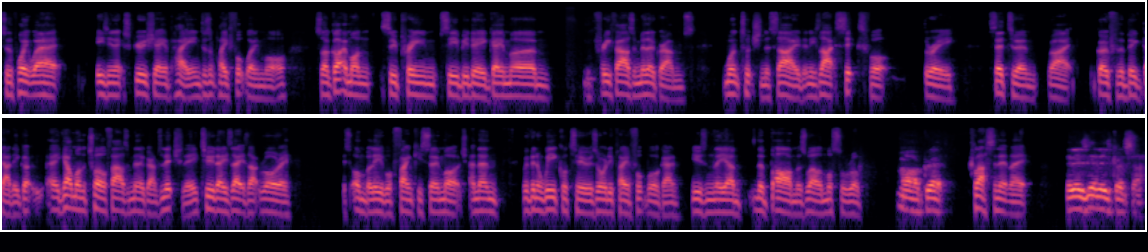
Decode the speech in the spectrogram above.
to the point where he's in excruciating pain, doesn't play football anymore. So I got him on Supreme CBD, gave him um, 3,000 milligrams, wasn't touching the side, and he's like six foot three. Said to him, right, go for the big daddy. Go, got him on the 12,000 milligrams. Literally, two days later, he's like, Rory, it's unbelievable. Thank you so much. And then within a week or two, he's already playing football again, using the um, the balm as well, muscle rub. Oh, great. Class in it, mate. It is, it is good stuff.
